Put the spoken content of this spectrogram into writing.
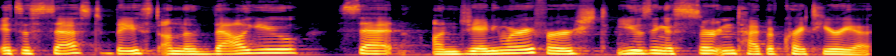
It's assessed based on the value set on January 1st using a certain type of criteria.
